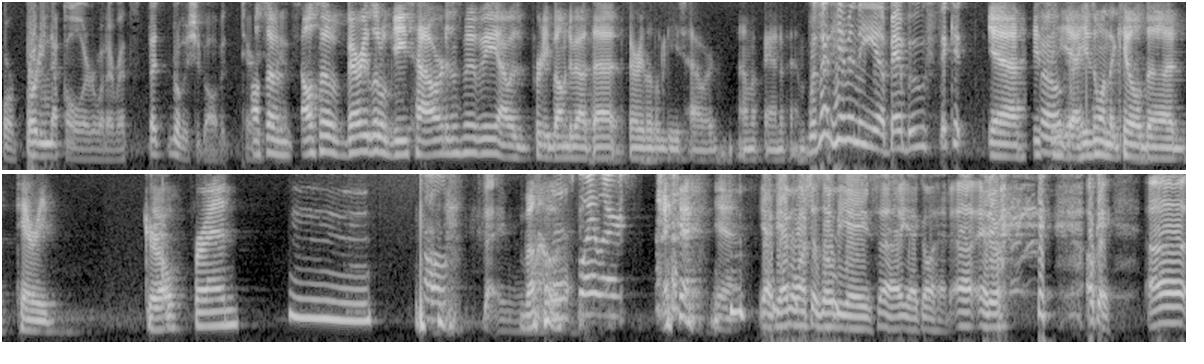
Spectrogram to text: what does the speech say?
or Burning Knuckle or whatever. It's that really should all be Terry Also, Sands. also very little Geese Howard in this movie. I was pretty bummed about that. Very little Geese Howard. I'm a fan of him. Was that him in the uh, bamboo thicket? Yeah, he's, Oh, okay. yeah, he's the one that killed uh, Terry's girlfriend. Hmm. Oh, Both. spoilers. yeah. Yeah, if you haven't watched those OVAs, uh, yeah, go ahead. Uh, anyway, okay. Uh,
